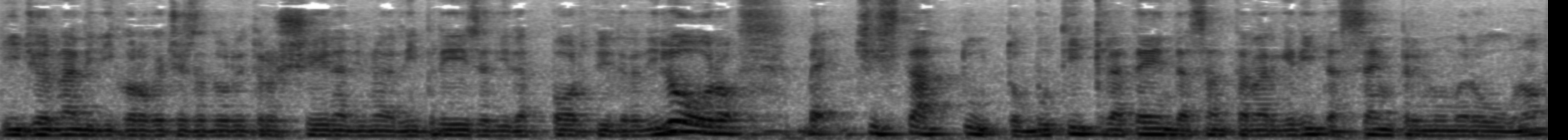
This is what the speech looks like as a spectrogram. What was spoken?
i giornali dicono che c'è stato un retroscena di una ripresa di rapporti tra di loro, beh ci sta tutto, boutique la tenda Santa Margherita sempre numero uno,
